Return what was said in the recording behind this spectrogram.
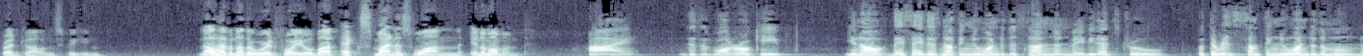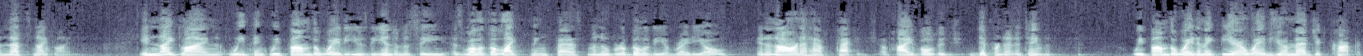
Fred Collins speaking. And I'll have another word for you about X minus one in a moment. Hi, this is Walter O'Keefe. You know, they say there's nothing new under the sun, and maybe that's true. But there is something new under the moon, and that's Nightline. In Nightline, we think we found the way to use the intimacy as well as the lightning fast maneuverability of radio in an hour and a half package of high voltage, different entertainment. We found the way to make the airwaves your magic carpet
